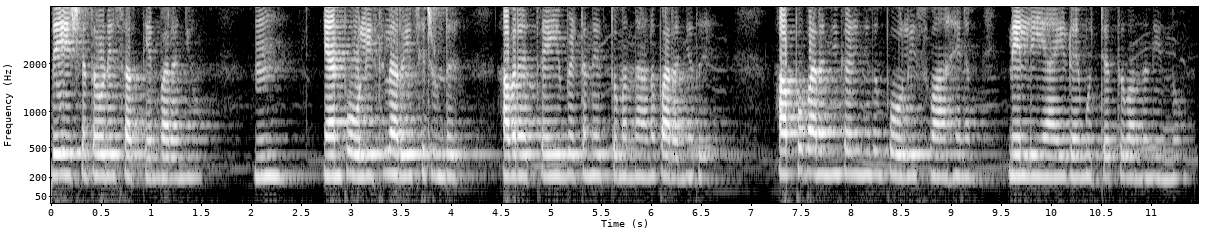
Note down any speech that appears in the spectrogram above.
ദേഷ്യത്തോടെ സത്യം പറഞ്ഞു. "ഉം, ഞാൻ പോലീസിൽ അറിയിച്ചിട്ടുണ്ട്. അവർ എത്രയും പെട്ടെന്ന് എത്തുമെന്നാണ് പറഞ്ഞത്. അപ്പു പറഞ്ഞു കഴിഞ്ഞതും പോലീസ് വാഹനം നെല്ലിയായുടെ മുറ്റത്ത് വന്ന് നിന്നു.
